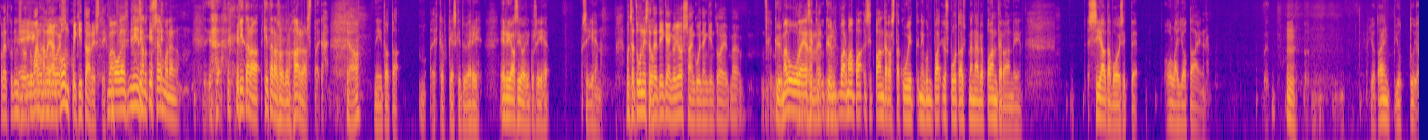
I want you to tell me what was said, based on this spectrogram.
Oletko niin sanottu ei, vanhan no, ajan komppikitaristi? Mä olen niin sanottu semmoinen kitara, kitarasoiton harrastaja. Joo. Niin tota, ehkä keskityy eri, eri asioihin kuin siihen. siihen. Mutta sä tunnistat, että ikään kuin jossain kuitenkin toi Kyllä mä luulen, ja sitten kyllä niin. varmaan sit Panterasta, niin kun, jos puhutaan, että mennään vielä Panteraan, niin sieltä voi sitten olla jotain mm. jotain juttuja.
